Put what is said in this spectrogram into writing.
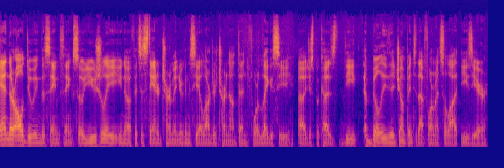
and they're all doing the same thing. So usually, you know, if it's a standard tournament, you're going to see a larger turnout than for Legacy, uh, just because the ability to jump into that format's a lot easier.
